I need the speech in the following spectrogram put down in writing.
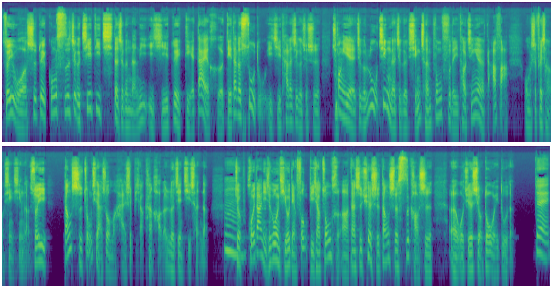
所以我是对公司这个接地气的这个能力，以及对迭代和迭代的速度，以及它的这个就是创业这个路径的这个形成丰富的一套经验的打法，我们是非常有信心的。所以当时总体来说，我们还是比较看好的，乐见其成的。嗯，就回答你这个问题有点丰比较综合啊，但是确实当时的思考是，呃，我觉得是有多维度的。对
